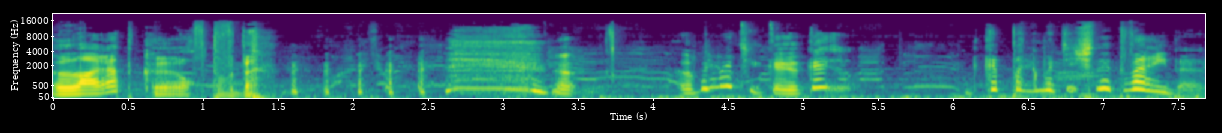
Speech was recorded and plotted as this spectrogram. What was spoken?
Ларат Крофтвуда. Ну, Вы понимаете, какая, какая прагматичная тварина.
